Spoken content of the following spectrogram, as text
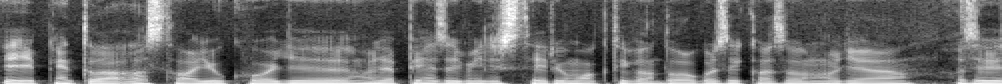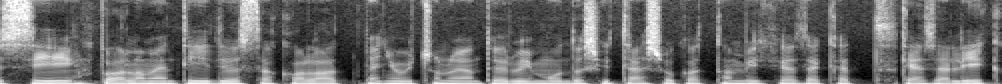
Egyébként azt halljuk, hogy, hogy a pénzügyminisztérium aktívan dolgozik azon, hogy a, az őszi parlamenti időszak alatt benyújtson olyan törvénymódosításokat, amik ezeket kezelik.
